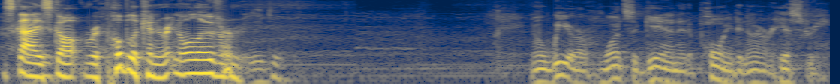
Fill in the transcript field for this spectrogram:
This guy's got Republican written all over him. Really do. You know, we are once again at a point in our history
